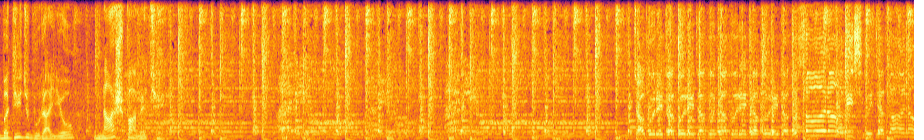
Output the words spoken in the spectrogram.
બધી જ બુરાઈઓ નાશ પામે છે जागो रे जागो रे जागो जागो सारा विश्व जगाना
